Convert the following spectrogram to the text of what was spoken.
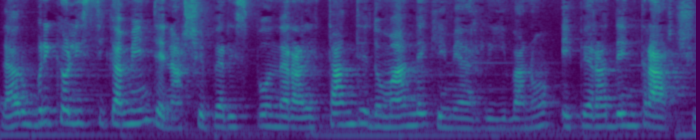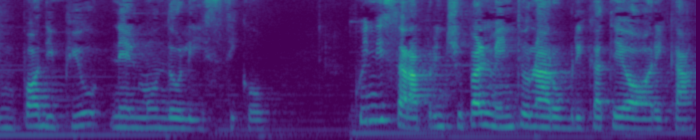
La rubrica Olisticamente nasce per rispondere alle tante domande che mi arrivano e per addentrarci un po' di più nel mondo olistico quindi sarà principalmente una rubrica teorica,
